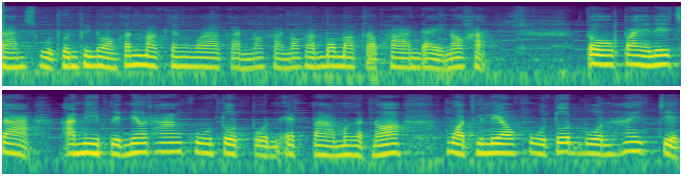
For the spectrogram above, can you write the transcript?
ตามสูตรเพิ่นพี่น้องกันมักยังว่ากันเนาะค่ะเนาะกันบ่มักกับพานใดเนาะค่ะ ต่อไปเลยจ้ะอันนี้เป็นแนวทางครูตรวจบนแอดมาเมิดเนาะหมวดที่แล้วครูตรวจบนให้เจ็ด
